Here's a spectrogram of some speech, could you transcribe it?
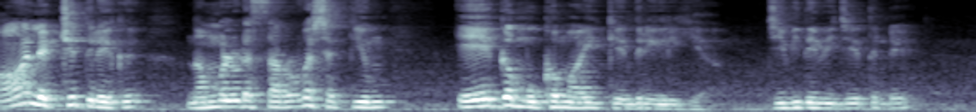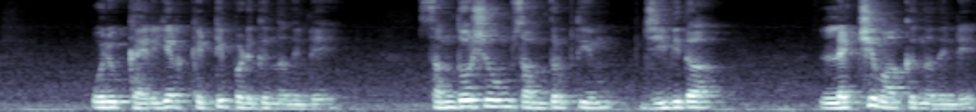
ആ ലക്ഷ്യത്തിലേക്ക് നമ്മളുടെ സർവശക്തിയും ഏകമുഖമായി കേന്ദ്രീകരിക്കുക. ജീവിത വിജയത്തിന്റെ ഒരു കരിയർ കെട്ടിപ്പടുക്കുന്നതിന്റെ സന്തോഷവും സംതൃപ്തിയും ജീവിത ലക്ഷ്യമാക്കുന്നതിന്റെ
